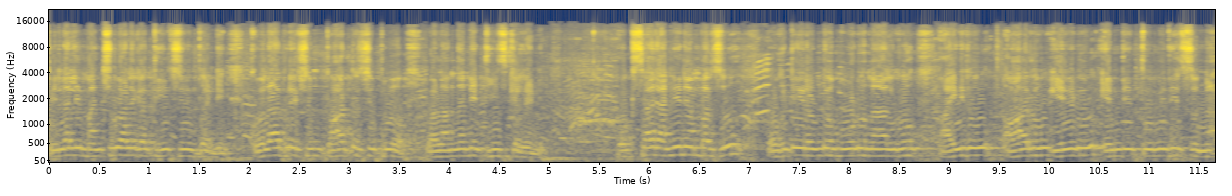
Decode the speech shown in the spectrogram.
పిల్లల్ని మంచి వాళ్ళగా తీర్చిదిద్దండి కొలాబరేషన్ పార్ట్నర్షిప్లో వాళ్ళందరినీ తీసుకెళ్ళండి ఒకసారి అన్ని నెంబర్స్ ఒకటి రెండు మూడు నాలుగు ఐదు ఆరు ఏడు ఎనిమిది తొమ్మిది సున్నా.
